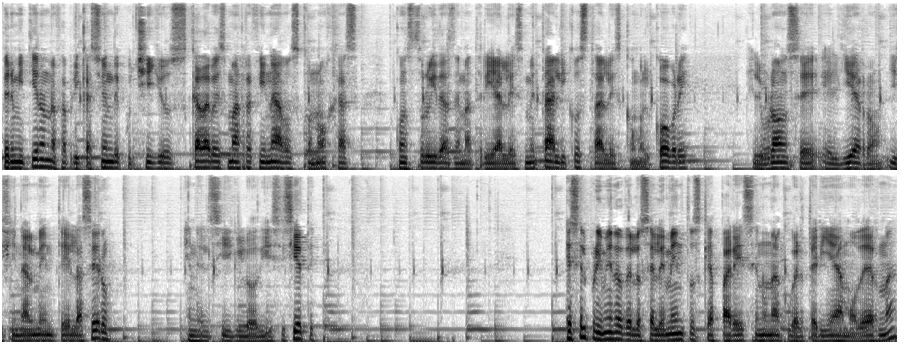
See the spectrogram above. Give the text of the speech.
permitieron la fabricación de cuchillos cada vez más refinados con hojas construidas de materiales metálicos tales como el cobre, el bronce, el hierro y finalmente el acero en el siglo XVII. Es el primero de los elementos que aparece en una cubertería moderna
